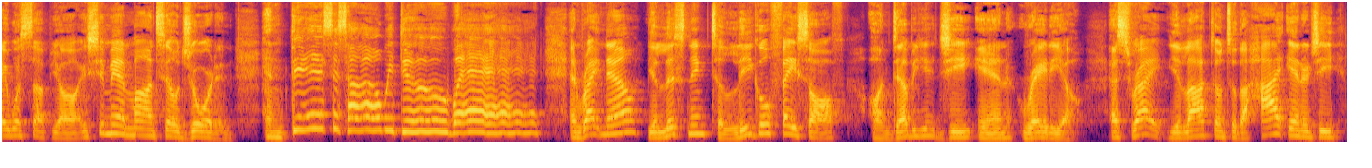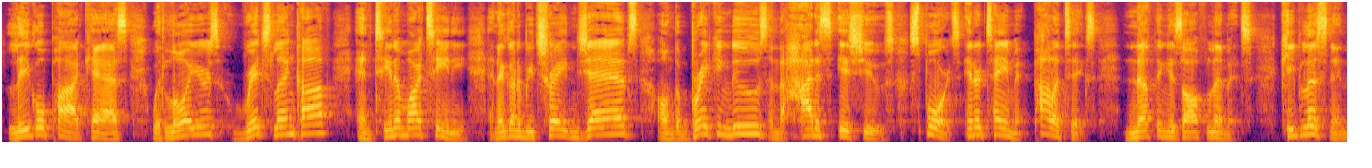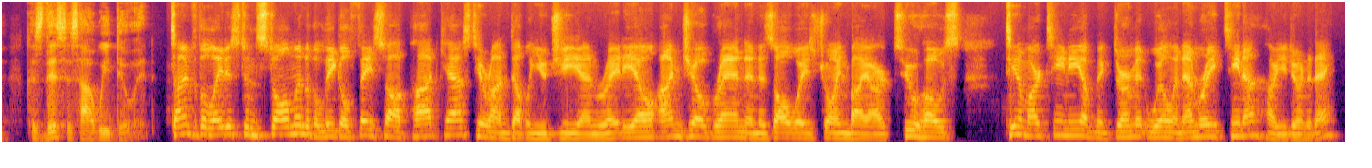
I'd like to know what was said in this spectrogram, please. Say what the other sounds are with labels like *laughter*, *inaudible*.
Hey, what's up, y'all? It's your man Montel Jordan, and this is how we do it. And right now, you're listening to Legal Face Off on WGN Radio. That's right. You're locked onto the high energy legal podcast with lawyers Rich Lenkov and Tina Martini. And they're going to be trading jabs on the breaking news and the hottest issues, sports, entertainment, politics. Nothing is off limits. Keep listening because this is how we do it. Time for the latest installment of the Legal Face Off podcast here on WGN Radio. I'm Joe Brandon, as always, joined by our two hosts, Tina Martini of McDermott, Will, and Emery. Tina, how are you doing today?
